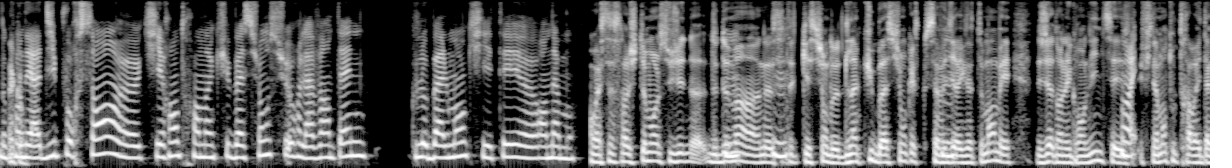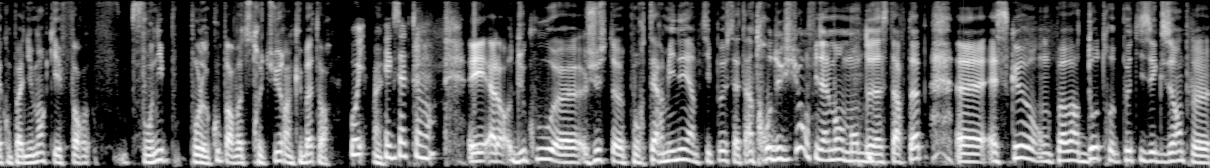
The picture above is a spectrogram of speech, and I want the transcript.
Donc on est à 10% qui rentrent en incubation sur la vingtaine globalement qui était euh, en amont. Ouais, ça sera justement le sujet de demain, mm. hein, cette mm. question de, l'incubation, qu'est-ce que ça veut mm. dire exactement, mais déjà dans les grandes lignes, c'est finalement tout le travail d'accompagnement qui est fourni pour le coup par votre structure incubator. Oui, exactement. Et alors du coup, euh, juste pour terminer un petit peu cette introduction finalement au monde de la start-up, euh, est-ce qu'on peut avoir d'autres petits exemples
